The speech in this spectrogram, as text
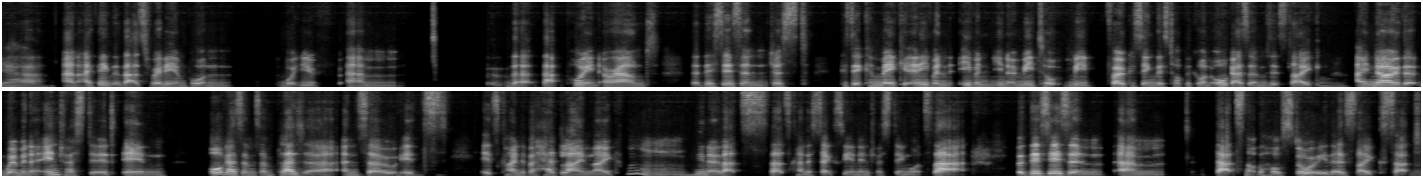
yeah, and I think that that's really important. What you've um, that that point around that this isn't just because it can make it and even even you know me talk me focusing this topic on orgasms it's like mm. i know that women are interested in orgasms and pleasure and so mm-hmm. it's it's kind of a headline like hmm you know that's that's kind of sexy and interesting what's that but this mm-hmm. isn't um that's not the whole story there's like such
